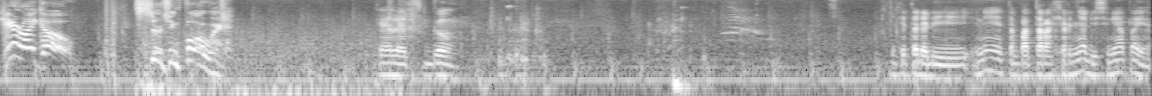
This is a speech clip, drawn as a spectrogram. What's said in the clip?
Here I go. Searching forward. Oke, let's go. Ini kita ada di ini tempat terakhirnya di sini apa ya?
